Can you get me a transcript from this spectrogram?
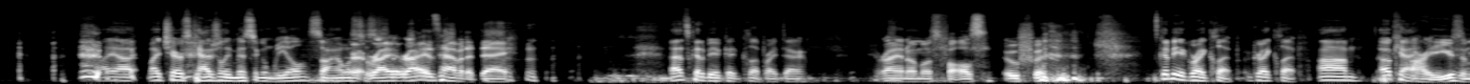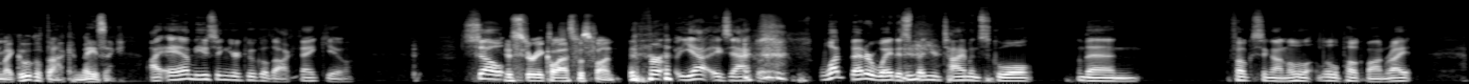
my uh, my chair's casually missing a wheel, so I almost Ryan, Ryan's having a day. That's gonna be a good clip right there. Ryan almost falls. Oof. It's gonna be a great clip. A great clip. Um, okay, Are you using my Google Doc? Amazing. I am using your Google Doc. Thank you. So History class was fun. for yeah, exactly. What better way to spend your time in school than focusing on a little, little Pokemon, right?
